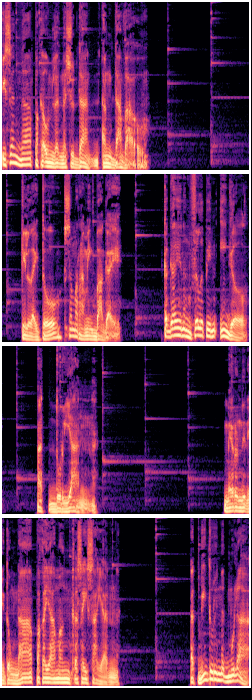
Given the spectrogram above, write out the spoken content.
Isang napakaunlad na syudad ang Davao. Kilala ito sa maraming bagay. Kagaya ng Philippine Eagle at durian. Meron din itong napakayamang kasaysayan. At dito rin nagmula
